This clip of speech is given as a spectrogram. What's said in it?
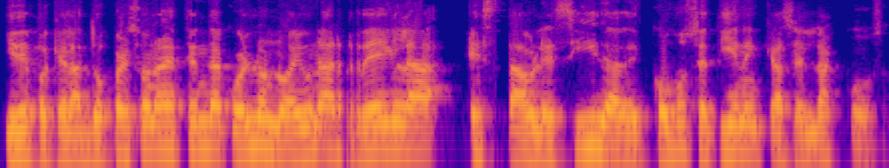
y después que las dos personas estén de acuerdo, no hay una regla establecida de cómo se tienen que hacer las cosas.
